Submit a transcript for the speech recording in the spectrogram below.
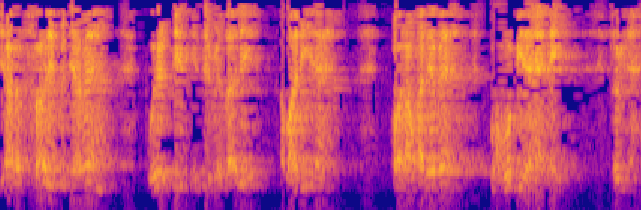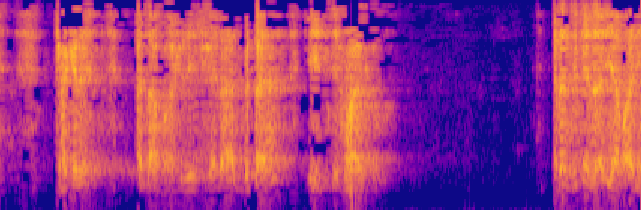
یار ساری دنیا میں پورے دین کی ذمہ داری ہماری ہے اور ہمارے میں خوبیاں ہیں نہیں۔ سمجھے؟ کیا کرے اللہ پاک نے اس کا راج بتایا کہ استفار کرو۔ ذمہ داری ہماری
